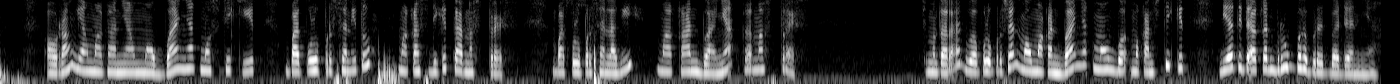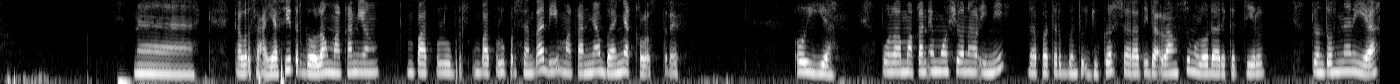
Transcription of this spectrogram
Orang yang makannya mau banyak mau sedikit 40% itu makan sedikit karena stres. 40% lagi makan banyak karena stres. Sementara 20% mau makan banyak mau makan sedikit dia tidak akan berubah berat badannya. Nah kalau saya sih tergolong makan yang 40 40% tadi makannya banyak kalau stres. Oh iya Pola makan emosional ini dapat terbentuk juga secara tidak langsung loh dari kecil. Contohnya nih ya,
